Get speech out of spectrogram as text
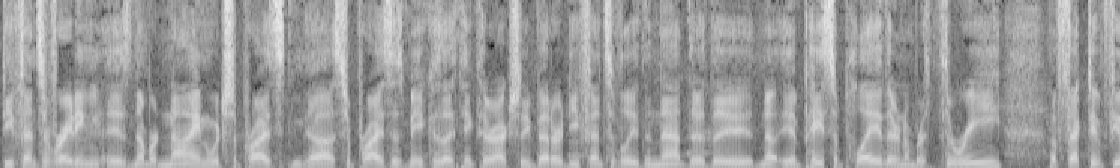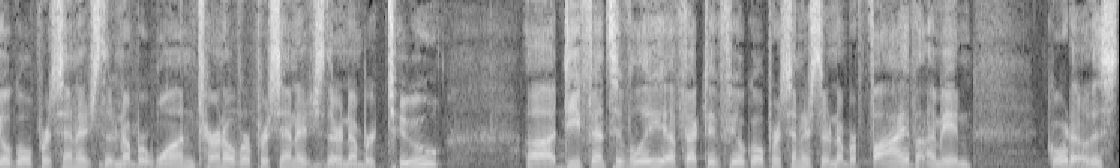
Defensive rating is number nine, which surprised uh, surprises me because I think they're actually better defensively than that. They're the no, pace of play, they're number three. Effective field goal percentage, they're number one. Turnover percentage, they're number two. Uh, defensively, effective field goal percentage, they're number five. I mean, Gordo, this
